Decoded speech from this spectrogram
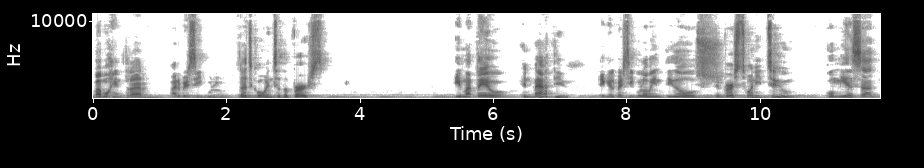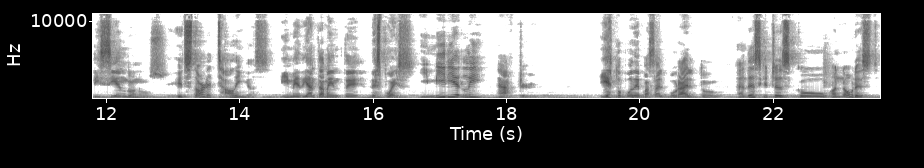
vamos a entrar al versículo. let's go into the verse. Y Mateo, In Matthew, en el versículo 22, in verse 22, comienza diciéndonos it started telling us inmediatamente después. immediately after. Y esto puede pasar por alto And this could just go unnoticed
